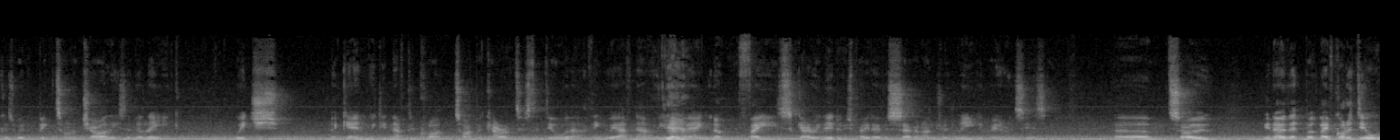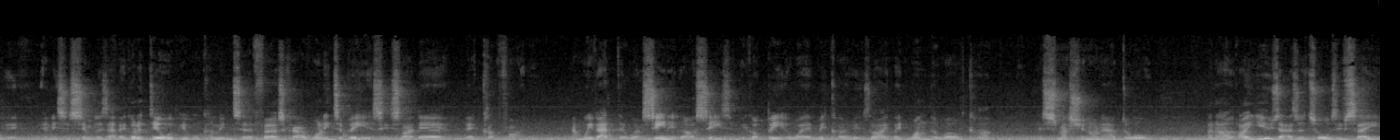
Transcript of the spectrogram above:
because we're the big time Charlies of the league, which again we didn't have the type of characters to deal with that. I think we have now. You Yeah, know, ain't going to faze Gary Liddle, who's played over 700 league appearances. Um, so, you know, that, but they've got to deal with it, and it's as simple as that. They've got to deal with people coming to the first crowd wanting to beat us. It's like their their cup final, and we've had that. Well, I've seen it last season. We got beat away at Mickleover. It's like they'd won the World Cup. They're smashing on our door, and I, I use that as a tool as if say,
